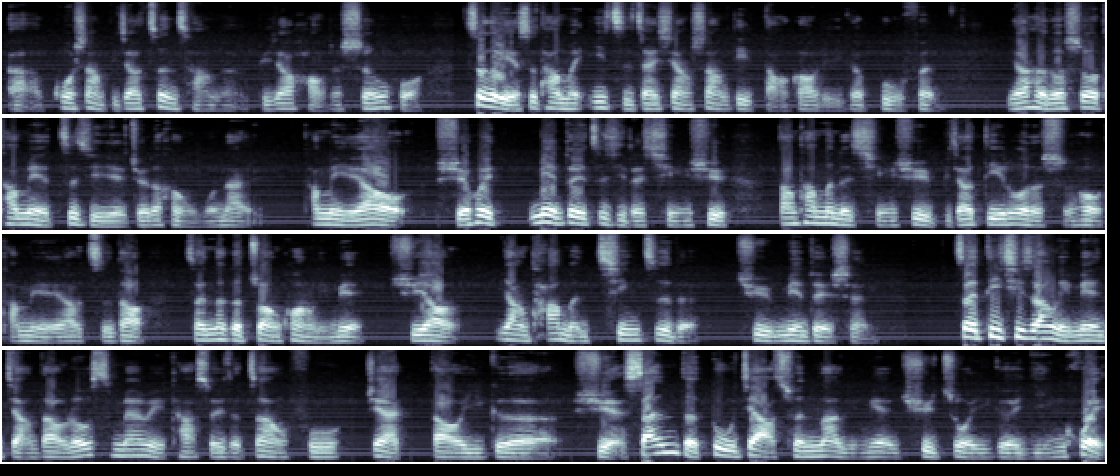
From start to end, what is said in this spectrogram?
呃过上比较正常的、比较好的生活？这个也是他们一直在向上帝祷告的一个部分。然后很多时候，他们也自己也觉得很无奈，他们也要学会面对自己的情绪。当他们的情绪比较低落的时候，他们也要知道，在那个状况里面需要。让他们亲自的去面对神。在第七章里面讲到，Rosemary 她随着丈夫 Jack 到一个雪山的度假村那里面去做一个淫会。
